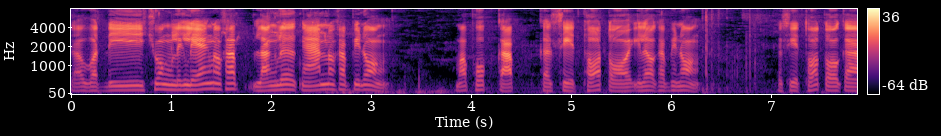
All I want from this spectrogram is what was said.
สวัสดีช่วงแรงๆเนาะครับ หลังเลิกงานเนาะครับพี่น้อง มาพบกับเกษตรท้อต่ออีกแล้วครับพี่น้อง เกษตรท้อต่อกา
